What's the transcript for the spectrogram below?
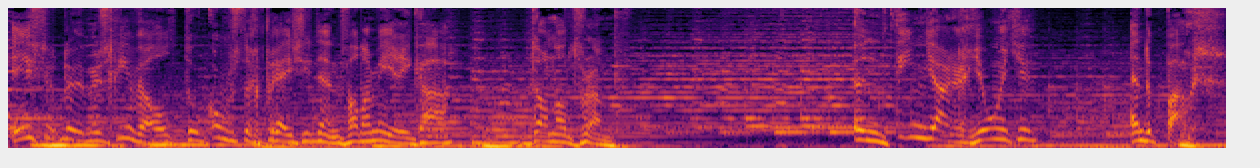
is de misschien wel toekomstig president van Amerika, Donald Trump. een tienjarig jongetje en de paus.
